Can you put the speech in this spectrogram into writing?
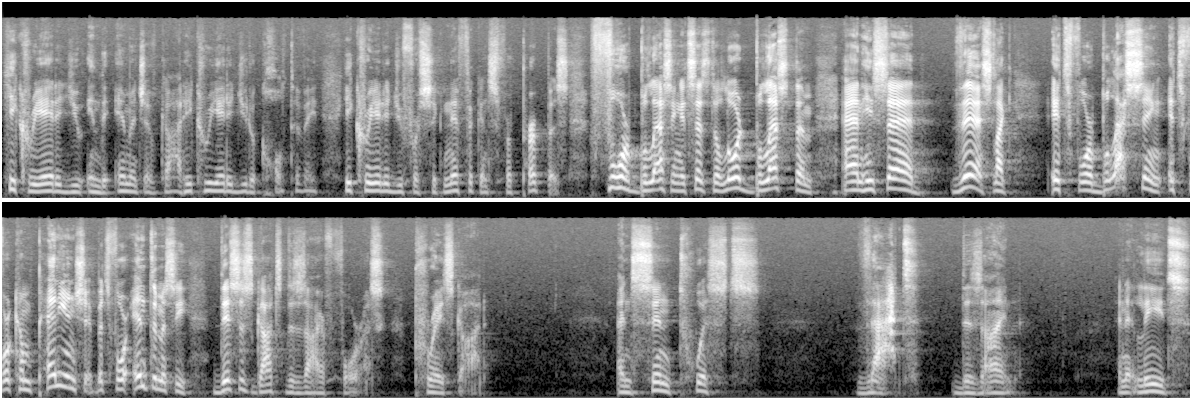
He created you in the image of God. He created you to cultivate. He created you for significance, for purpose, for blessing. It says the Lord blessed them, and He said this like, it's for blessing, it's for companionship, it's for intimacy. This is God's desire for us. Praise God. And sin twists that design, and it leads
